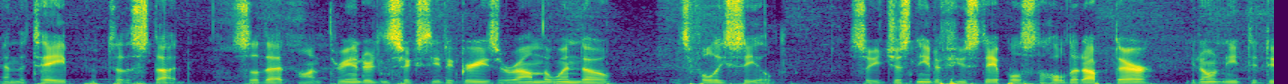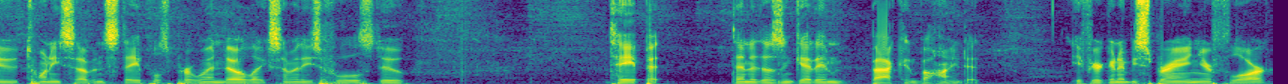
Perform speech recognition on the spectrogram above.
and the tape to the stud so that on 360 degrees around the window, it's fully sealed. So you just need a few staples to hold it up there. You don't need to do 27 staples per window like some of these fools do. Tape it, then it doesn't get in back and behind it. If you're going to be spraying your floor,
